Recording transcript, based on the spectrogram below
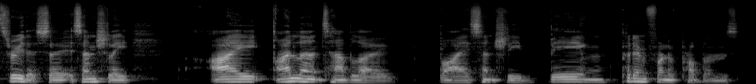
through this. So essentially, I I learned Tableau by essentially being put in front of problems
